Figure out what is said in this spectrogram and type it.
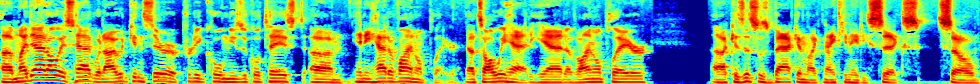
uh, my dad always had what I would consider a pretty cool musical taste, um, and he had a vinyl player. That's all we had. He had a vinyl player because uh, this was back in like 1986. So,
